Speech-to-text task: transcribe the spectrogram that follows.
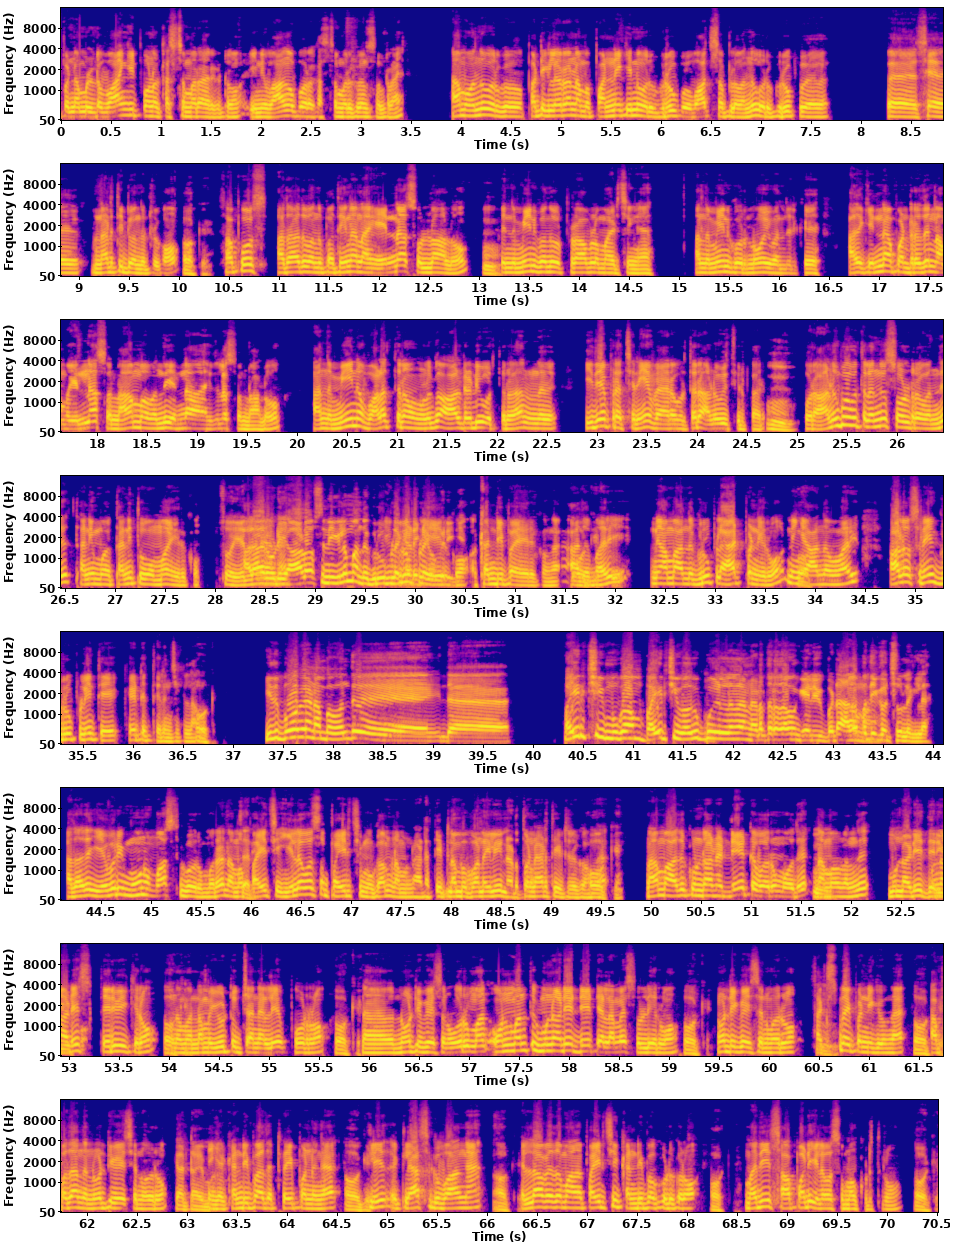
இப்போ நம்மள்ட்ட வாங்கிட்டு போன கஸ்டமராக இருக்கட்டும் இனி வாங்க போகிற கஸ்டமருக்கும் சொல்கிறேன் நாம வந்து ஒரு பர்டிகுலராக நம்ம பண்ணைக்குன்னு ஒரு குரூப் வாட்ஸ்அப்பில் வந்து ஒரு குரூப் நடத்திட்டு வந்துட்டு இருக்கோம். ஓகே சப்போஸ் அதாவது வந்து பார்த்தீங்கன்னா நாங்கள் என்ன சொன்னாலும். இந்த மீனுக்கு வந்து ஒரு ப்ராப்ளம் ஆயிடுச்சுங்க. அந்த மீனுக்கு ஒரு நோய் வந்திருக்கு. அதுக்கு என்ன பண்றது? நம்ம என்ன சொ நாம வந்து என்ன இதுல சொன்னாலும் அந்த மீனை வளர்த்துறவங்களுக்கு ஆல்ரெடி ஒருத்தர் அந்த இதே பிரச்சனையை வேற ஒருத்தர் அனுபவிச்சிருப்பாரு. ஒரு அனுபவத்துல இருந்து சொல்ற வந்து தனி தனித்துவமா இருக்கும். சோ எல்லாருடைய ஆலோசனைகளும் அந்த குரூப்ல இருக்கும். கண்டிப்பா இருக்குங்க. அது. மாதிரி நாம அந்த குரூப்ல ஆட் பண்ணிடுவோம் நீங்க அந்த மாதிரி ஆலோசனையும் குரூப்லயும் கேட்டு தெரிஞ்சுக்கலாம். இது போக நம்ம வந்து இந்த பயிற்சி முகாம் பயிற்சி வகுப்புகள் எல்லாம் நடத்துறதாவும் கேள்விப்பட்டேன். அதை. பத்தி கொஞ்சம் சொல்லுங்களேன். அதாவது எவ்ரி மூணு மாசத்துக்கு ஒரு முறை நம்ம. பயிற்சி இலவச பயிற்சி முகாம் நம்ம நடத்திட்டு நம்ம பண்ணையிலையும் இப்ப நடத்துறோம். நடத்திட்டு இருக்கோம் ஓகே நாம அதுக்குண்டான டேட் வரும்போது. நம்ம வந்து முன்னாடியே முன்னாடியே தெரிவிக்கிறோம். நம்ம நம்ம யூடியூப் சேனல்லே போடுறோம். நோட்டிபிகேஷன் ஒரு மந்த் ஒன் மந்த்துக்கு முன்னாடியே டேட் எல்லாமே சொல்லிடுவோம் நோட்டிபிகேஷன் வரும். சப்ஸ்கிரைப் பண்ணிக்கோங்க. அப்பதான் அந்த நோட்டிபிகேஷன் வரும். நீங்க கண்டிப்பா அதை ட்ரை பண்ணுங்க. கிளாஸுக்கு வாங்க. எல்லா விதமான பயிற்சி கண்டிப்பா கொடுக்குறோம். மதிய சாப்பாடு இலவசமா கொடுத்துருவோம். ஓகே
